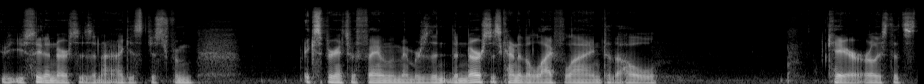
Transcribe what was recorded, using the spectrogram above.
you, you see the nurses, and I, I guess just from experience with family members, the, the nurse is kind of the lifeline to the whole care, or at least that's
